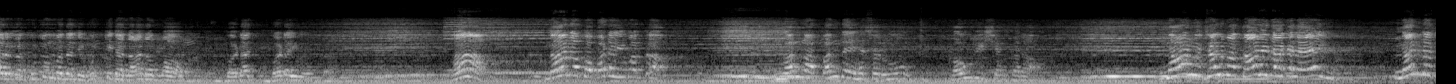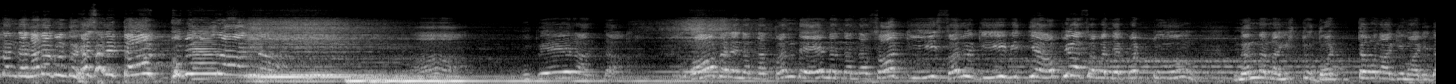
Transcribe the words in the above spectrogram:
ಕುಟುಂಬದಲ್ಲಿ ಹುಟ್ಟಿದ ನಾನೊಬ್ಬ ಬಡ ಬಡ ಯುವಕ. ಹಾ ನಾನೊಬ್ಬ ಬಡ ಯುವಕ. ನನ್ನ ತಂದೆ ಹೆಸರು ಗೌರಿ ಶಂಕರ. ನಾನು ಜನ್ಮ ತಾಳಿದಾಗಲೇ ನನ್ನ ತಂದೆ ನನಗೊಂದು ಹೆಸರಿಟ್ಟ ಕುಬೇರ ಅಂತ. ಆ, ಕುಬೇರ ಅಂತ. ಆದರೆ ನನ್ನ ತಂದೆ ನನ್ನನ್ನ ಸಾಕಿ ಸಲುಗಿ ವಿದ್ಯಾ ಅಭ್ಯಾಸವನ್ನೇ ಕೊಟ್ಟು ನನ್ನನ್ನ ಇಷ್ಟು ದೊಡ್ಡವನಾಗಿ ಮಾಡಿದ.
